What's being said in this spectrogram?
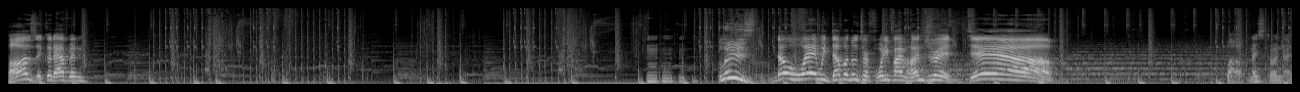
Pause, it could happen. Mm, mm, mm. Please! No way! We double nuked for 4,500! Damn! Wow, nice throwing knife.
